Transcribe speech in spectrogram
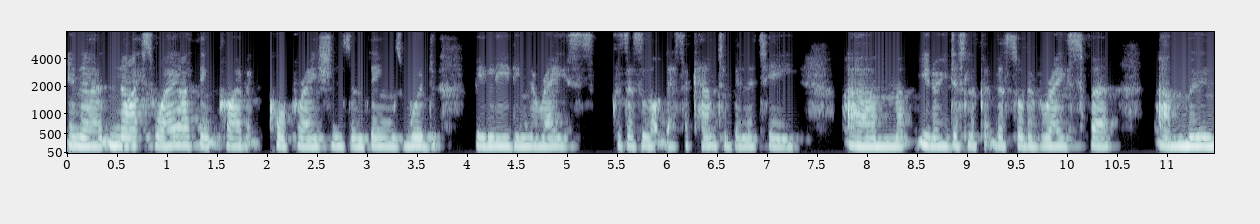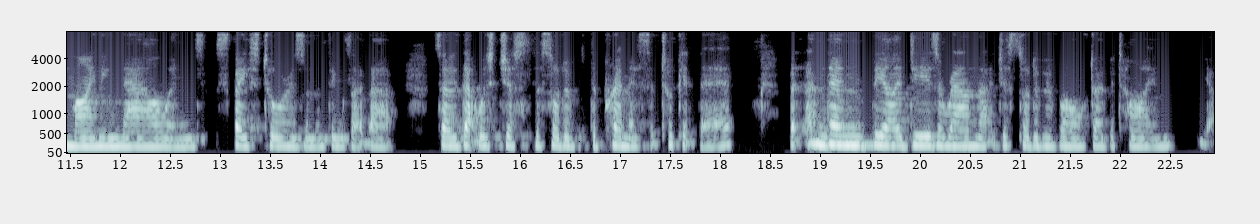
in a nice way. I think private corporations and things would be leading the race because there's a lot less accountability. Um, you know, you just look at the sort of race for um, moon mining now and space tourism and things like that. So that was just the sort of the premise that took it there. But and then the ideas around that just sort of evolved over time. Yeah.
